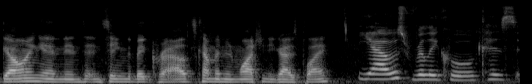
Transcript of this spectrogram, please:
going and, and and seeing the big crowds coming and watching you guys play. Yeah, it was really cool because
